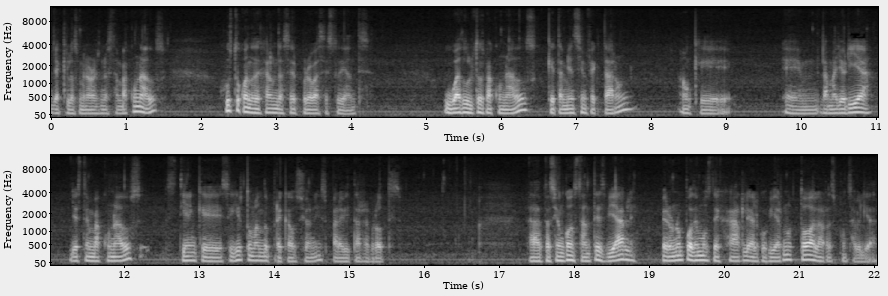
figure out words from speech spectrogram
ya que los menores no están vacunados, justo cuando dejaron de hacer pruebas estudiantes. Hubo adultos vacunados que también se infectaron, aunque em, la mayoría ya estén vacunados, tienen que seguir tomando precauciones para evitar rebrotes. La adaptación constante es viable, pero no podemos dejarle al gobierno toda la responsabilidad.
